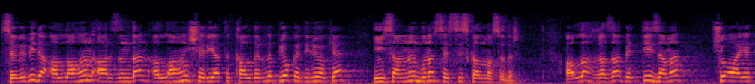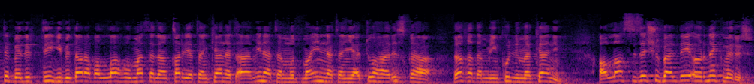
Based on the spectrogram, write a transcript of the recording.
Sebebi de Allah'ın arzından Allah'ın şeriatı kaldırılıp yok ediliyorken insanlığın buna sessiz kalmasıdır. Allah gazap ettiği zaman şu ayette belirttiği gibi daraballahu meselen qaryeten kanet amineten mutmainneten ya'tuha rizqaha ragadan min kulli mekanin. Allah size şu beldeyi örnek verir.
